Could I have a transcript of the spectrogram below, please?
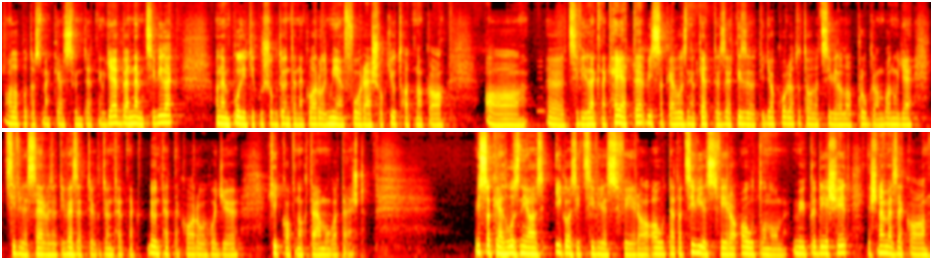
alapot azt meg kell szüntetni. Ugye ebben nem civilek, hanem politikusok döntenek arról, hogy milyen források juthatnak a, a civileknek. Helyette vissza kell hozni a 2015-i gyakorlatot, ahol a civil alapprogramban ugye civil szervezeti vezetők dönthetnek, dönthettek arról, hogy kik kapnak támogatást. Vissza kell hozni az igazi civil szféra, tehát a civil szféra autonóm működését, és nem ezek a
